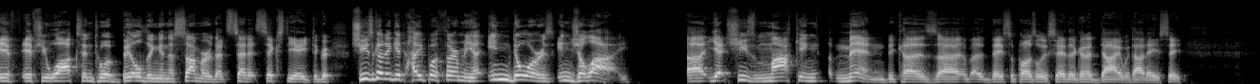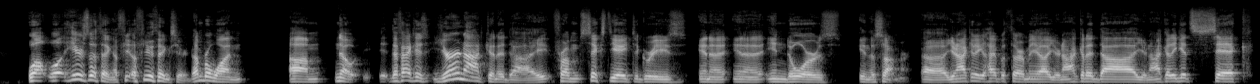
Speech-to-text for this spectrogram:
if, if she walks into a building in the summer that's set at 68 degrees. She's going to get hypothermia indoors in July. Uh, yet she's mocking men because uh, they supposedly say they're going to die without AC. Well, well, here's the thing: a few, a few things here. Number one, um, no, the fact is you're not going to die from 68 degrees in a in a indoors in the summer. Uh, you're not going to get hypothermia. You're not going to die. You're not going to get sick.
